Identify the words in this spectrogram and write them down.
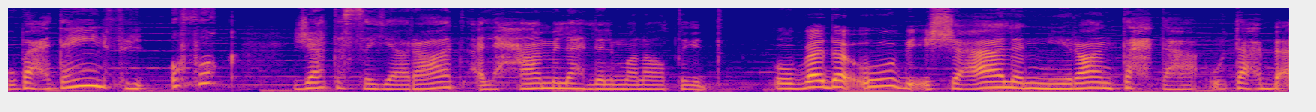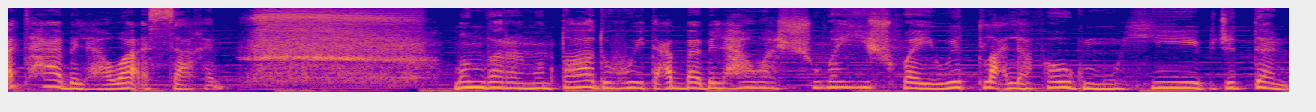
وبعدين في الأفق جات السيارات الحاملة للمناطيد. وبدأوا بإشعال النيران تحتها وتعبئتها بالهواء الساخن. منظر المنطاد وهو يتعبى بالهواء شوي شوي ويطلع لفوق مهيب جدا.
